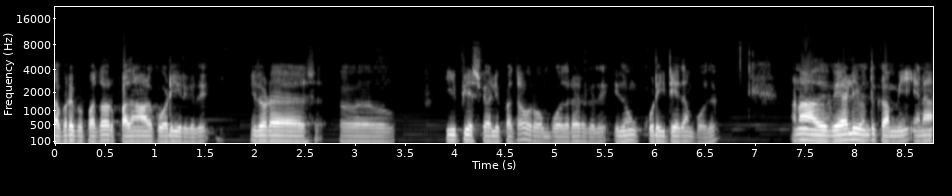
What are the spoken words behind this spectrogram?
அப்புறம் இப்போ பார்த்தா ஒரு பதினாலு கோடி இருக்குது. இதோட இபிஎஸ் வேல்யூ பார்த்தா ஒரு ஒம்பது ரூபா இருக்குது. இதுவும் கூடிக்கிட்டே தான் போகுது. ஆனால் அது வேல்யூ வந்து கம்மி. ஏன்னா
